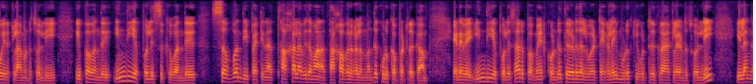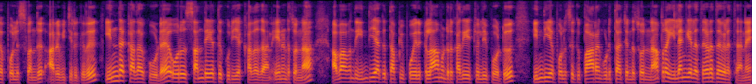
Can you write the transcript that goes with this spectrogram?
போயிருக்கலாம் என்று சொல்லி இப்போ வந்து இந்திய போலீஸுக்கு வந்து செவ்வந்தி பற்றின தகல விதமான தகவல்களும் வந்து கொடுக்கப்பட்டிருக்காம். எனவே இந்திய போலீசார் இப்போ மேற்கொண்டு தேடுதல் வேட்டைகளை முடுக்கி விட்டிருக்கிறார்கள் என்று சொல்லி இலங்கை போலீஸ் வந்து அறிவிச்சிருக்குது. இந்த கதை கூட ஒரு சந்தேகத்துக்குரிய கதை தான் ஏனென்று சொன்னால் அவள் வந்து இந்தியாவுக்கு தப்பி போயிருக்கலாம் என்ற கதையை சொல்லி போட்டு இந்திய போலீஸுக்கு பாரம் கொடுத்தாச்சு என்று சொன்னால் அப்புறம் இலங்கையில் தேட தேவையில்லை தானே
